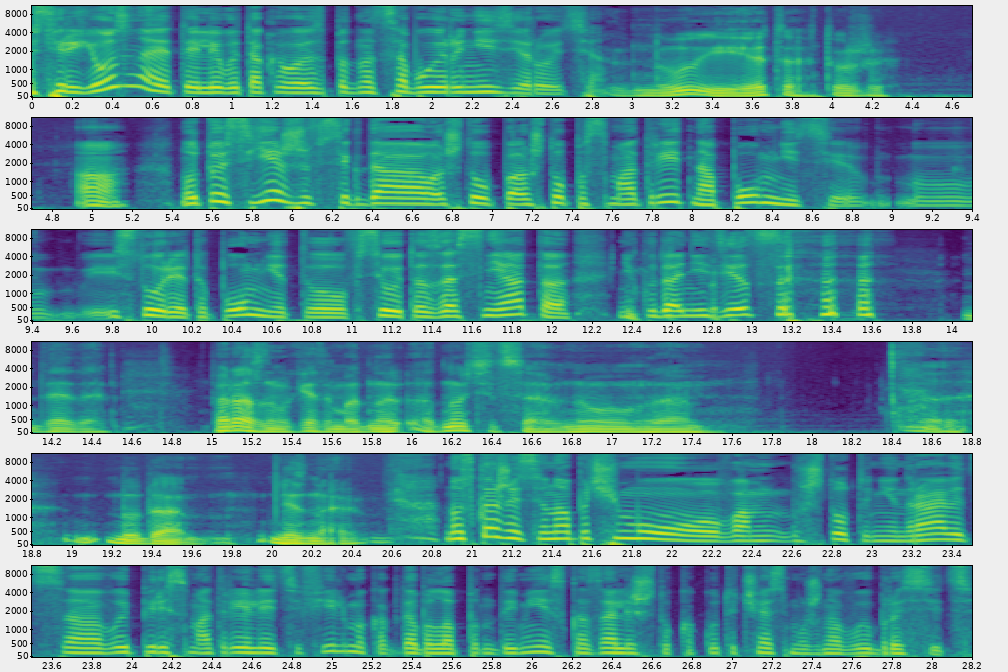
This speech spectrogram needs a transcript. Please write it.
серьезно это, или вы так над собой иронизируете? Ну, и это тоже. А, ну то есть есть же всегда что, что посмотреть, напомнить, э, история-то помнит, э, все это заснято, никуда не деться. Да-да по-разному к этому относятся. Ну, э, ну да, не знаю. Ну скажите, ну а почему вам что-то не нравится? Вы пересмотрели эти фильмы, когда была пандемия, и сказали, что какую-то часть можно выбросить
